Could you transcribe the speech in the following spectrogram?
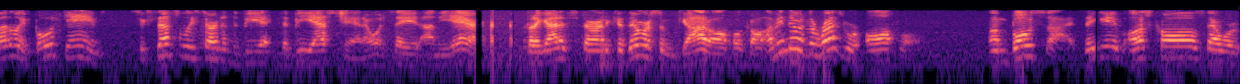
By the way, both games successfully started the B the BS chant. I won't say it on the air, but I got it started because there were some god awful calls. I mean, there was the refs were awful on both sides. They gave us calls that were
